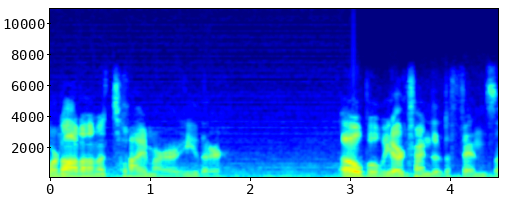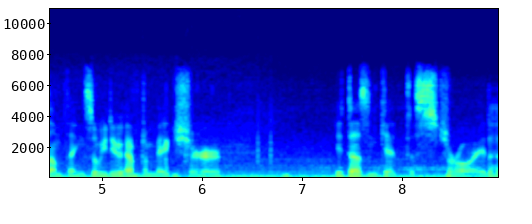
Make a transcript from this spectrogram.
We're not on a timer either. Oh, but we are trying to defend something, so we do have to make sure it doesn't get destroyed.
